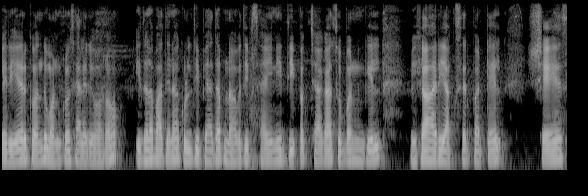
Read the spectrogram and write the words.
பெரியருக்கு வந்து ஒன் க்ரோ சேலரி வரும். இதில் பார்த்தீங்கன்னா குல்தீப் யாதவ் நவதீப் சைனி தீபக் சாகா சுபன் கில் விகாரி அக்சர் பட்டேல் ஷேஸ்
